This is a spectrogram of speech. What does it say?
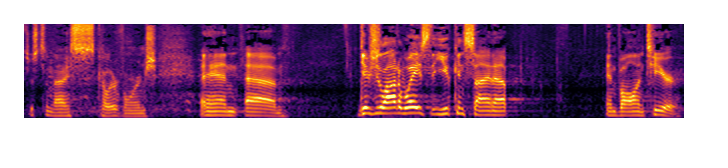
just a nice color of orange. And um, gives you a lot of ways that you can sign up and volunteer.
